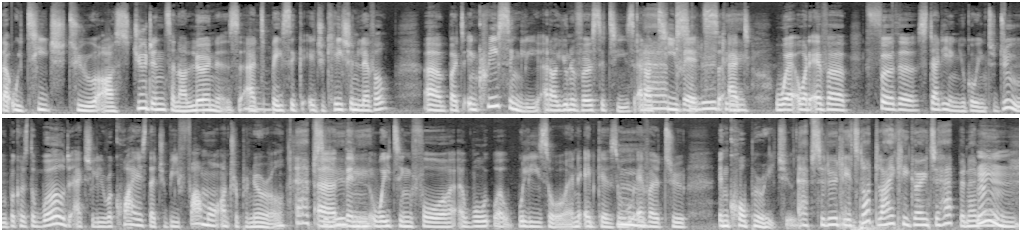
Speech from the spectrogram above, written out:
that we teach to our students and our learners Mm. at basic education level, uh, but increasingly at our universities, at our TVETs, at where, whatever further studying you're going to do, because the world actually requires that you be far more entrepreneurial uh, than waiting for a, Wo- Woolies or an Edgar's Mm. or whoever to incorporate you. Absolutely. It's not likely going to happen. I Hmm. mean,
